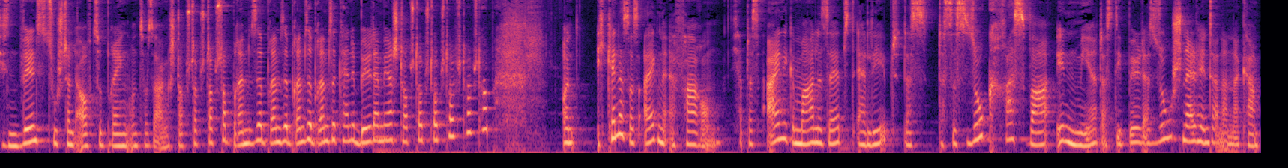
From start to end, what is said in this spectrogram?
diesen Willenszustand aufzubringen und zu sagen, stopp, stopp, stopp, stopp, Bremse, Bremse, Bremse, Bremse, keine Bilder mehr, stopp, stopp, stopp, stopp, stopp, stopp. Und ich kenne das aus eigener Erfahrung. Ich habe das einige Male selbst erlebt, dass, dass es so krass war in mir, dass die Bilder so schnell hintereinander kamen,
